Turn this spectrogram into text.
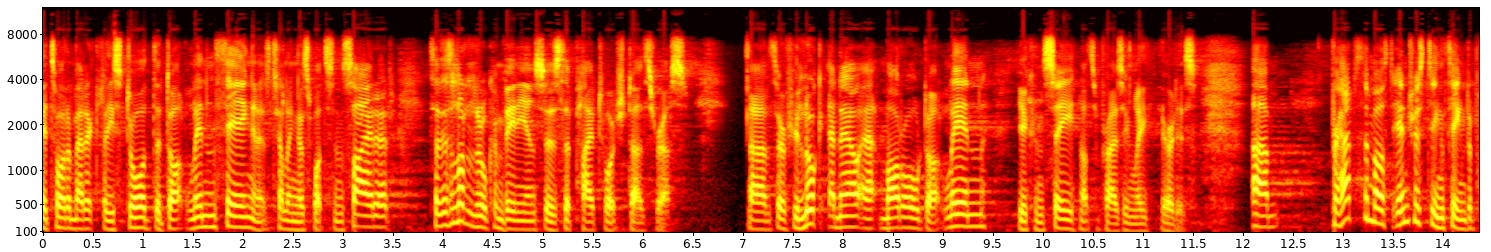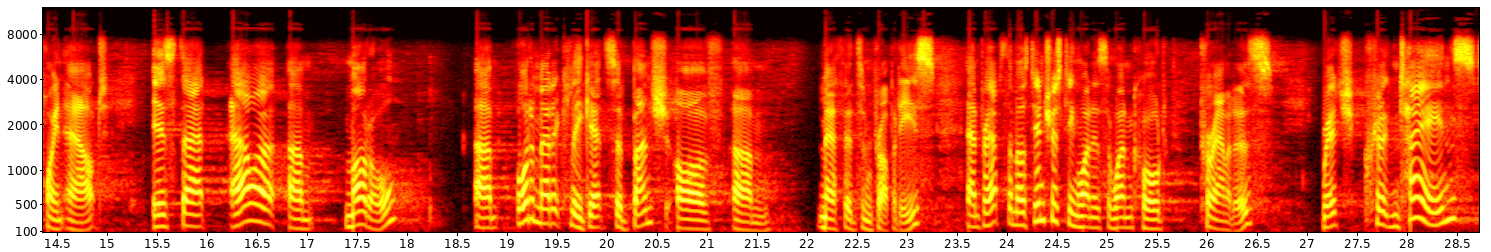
It's automatically stored the .lin thing and it's telling us what's inside it. So there's a lot of little conveniences that PyTorch does for us. Um, so if you look now at model.lin, you can see, not surprisingly, here it is. Um, perhaps the most interesting thing to point out is that our um, model um, automatically gets a bunch of um, methods and properties, and perhaps the most interesting one is the one called parameters, which contains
